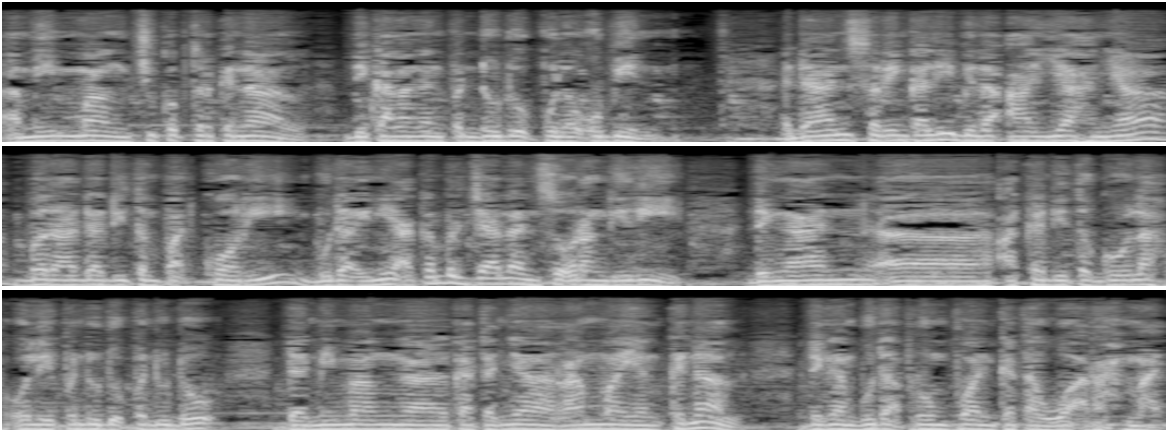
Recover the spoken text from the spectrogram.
uh, memang cukup terkenal di kalangan penduduk Pulau Ubin. Dan seringkali bila ayahnya berada di tempat kuari, budak ini akan berjalan seorang diri dengan uh, akan ditegurlah oleh penduduk-penduduk dan memang uh, katanya ramai yang kenal dengan budak perempuan kata Wak Rahmat.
